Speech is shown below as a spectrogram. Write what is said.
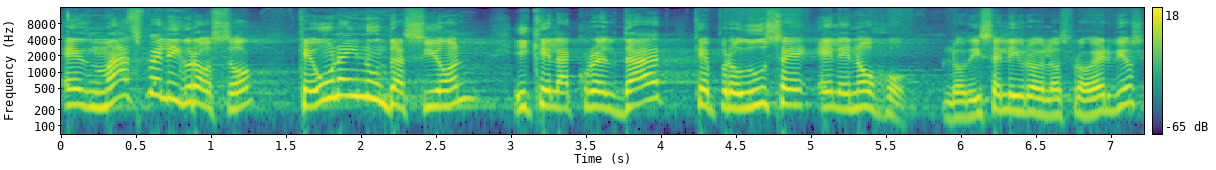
es más peligroso que una inundación y que la crueldad que produce el enojo. Lo dice el libro de los Proverbios,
